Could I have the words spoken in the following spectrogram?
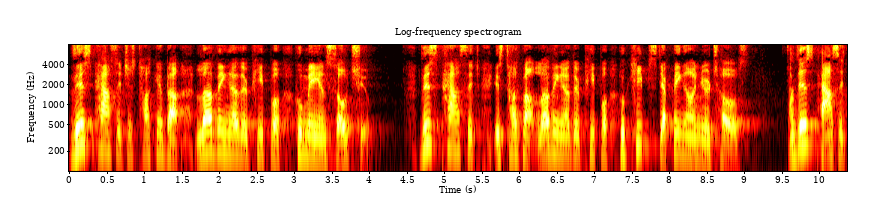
This passage is talking about loving other people who may insult you. This passage is talking about loving other people who keep stepping on your toes. This passage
